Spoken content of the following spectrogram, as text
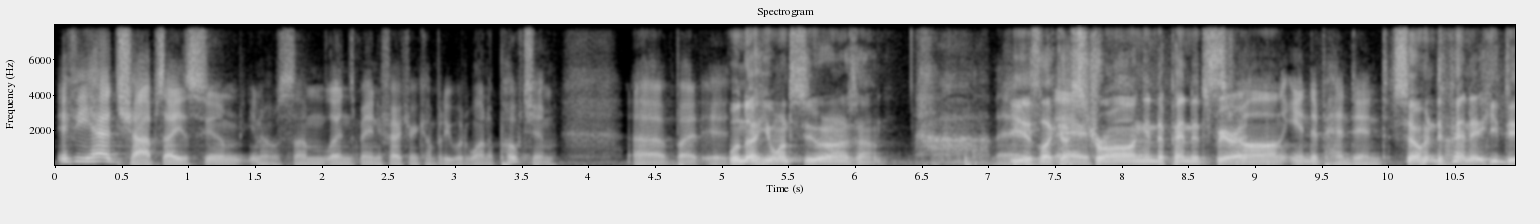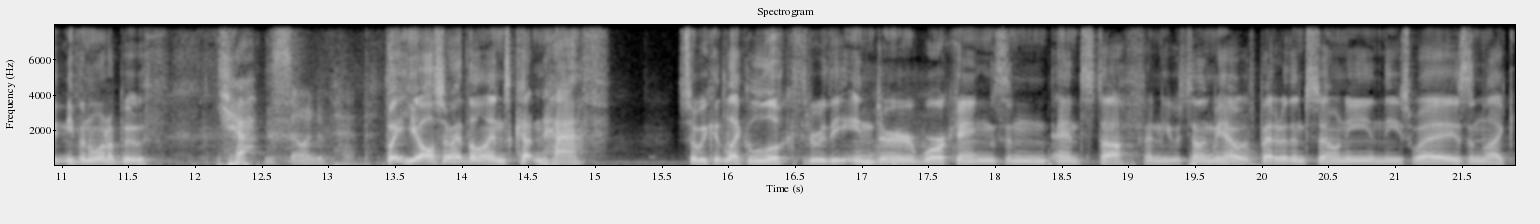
if he had shops, I assume you know some lens manufacturing company would want to poach him. Uh, but it, Well, no, he wants to do it on his own. there- He is like a strong, independent spirit. strong, independent, So independent, he didn't even want a booth. Yeah. so independent. But he also had the lens cut in half, so we could like look through the inner Oh. workings and and stuff. And he was telling me how it was better than Sony in these ways, and like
